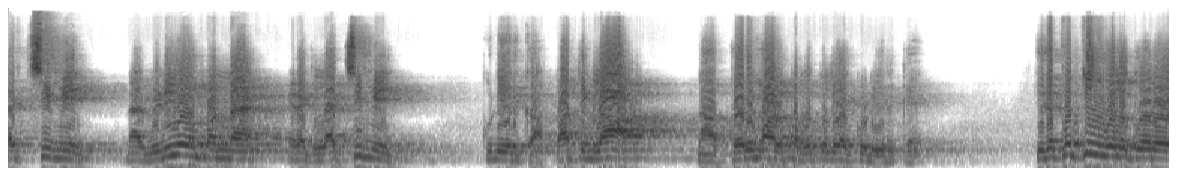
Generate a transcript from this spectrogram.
லட்சுமி. நான் விநியோகம் பண்ண எனக்கு லட்சுமி குடியிருக்கா. பாத்தீங்களா? நான் பெருமாள் பக்கத்திலேயே குடியிருக்கேன். இதை பத்தி உங்களுக்கு ஒரு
